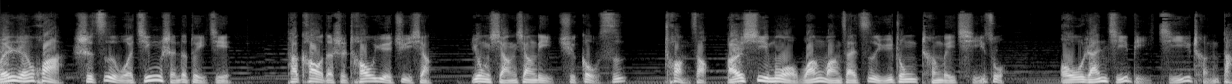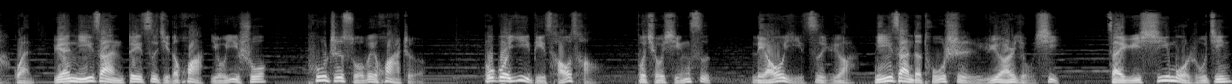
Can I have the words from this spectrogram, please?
文人画是自我精神的对接，它靠的是超越具象，用想象力去构思创造，而戏墨往往在自娱中成为奇作，偶然几笔即成大观。原倪瓒对自己的画有一说：“铺之所谓画者，不过一笔草草，不求形似，聊以自娱耳。”倪瓒的图式余而有细，在于惜墨如金，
